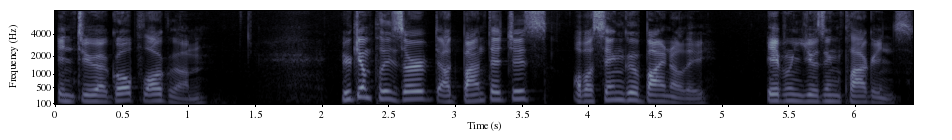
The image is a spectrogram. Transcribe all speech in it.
into a Go program, you can preserve the advantages of a single binary, even using plugins.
